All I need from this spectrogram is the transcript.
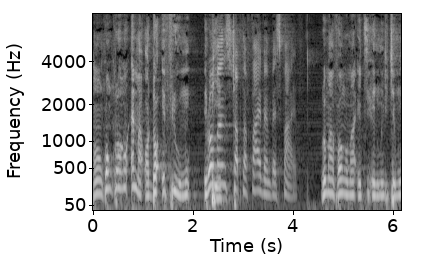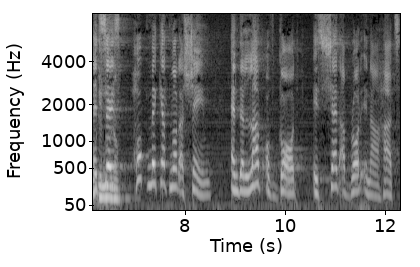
Honhom kronkron no ɛma ɔdɔ ɛfiri wo mu ɛpie. Romans chapter 5 and verse 5. romanfoɔ nwoma ɛti enum nkyekyɛmu It says, Hope maketh not ashamed, and the love of God is shed abroad in our hearts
